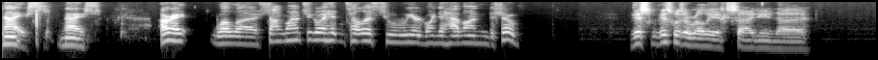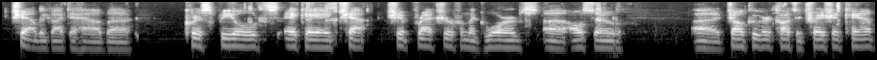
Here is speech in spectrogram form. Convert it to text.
Nice, nice. All right. Well, uh, Sean, why don't you go ahead and tell us who we are going to have on the show? This this was a really exciting uh, chat we got to have. Uh, Chris Fields, aka Chap, Chip Fracture from the Dwarves, uh, also uh, Jon Cougar Concentration Camp,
